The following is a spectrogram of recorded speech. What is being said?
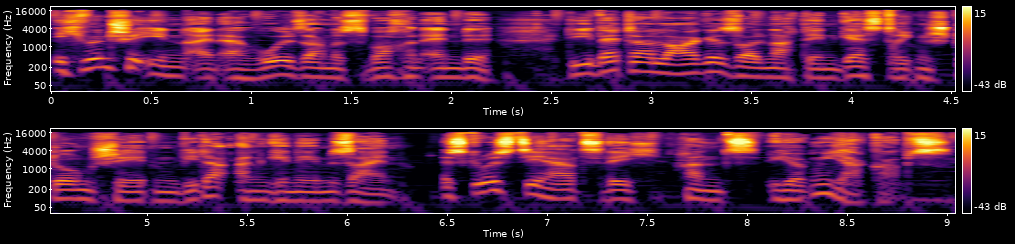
Ich wünsche Ihnen ein erholsames Wochenende. Die Wetterlage soll nach den gestrigen Sturmschäden wieder angenehm sein. Es grüßt Sie herzlich Hans-Jürgen Jakobs.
